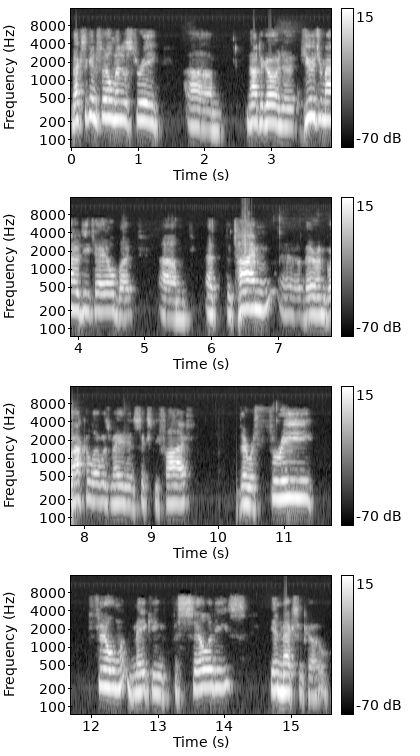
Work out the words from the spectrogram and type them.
Mexican film industry, um, not to go into huge amount of detail, but um, at the time uh, Baron Dracula was made in 65, there were three film making facilities in Mexico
